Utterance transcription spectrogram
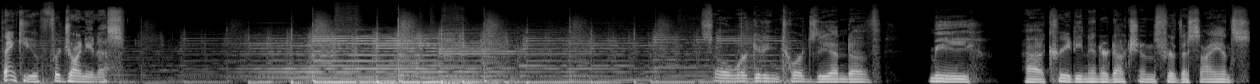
Thank you for joining us. So, we're getting towards the end of me uh, creating introductions for the science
